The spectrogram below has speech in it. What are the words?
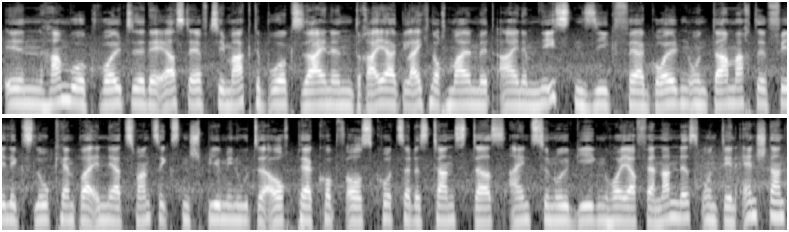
in Hamburg wollte der erste FC Magdeburg seinen Dreier gleich nochmal mit einem nächsten Sieg vergolden und da machte Felix Lohkemper in der 20. Spielminute auch per Kopf aus kurzer Distanz das 1 zu 0 gegen Heuer Fernandes und den Endstand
